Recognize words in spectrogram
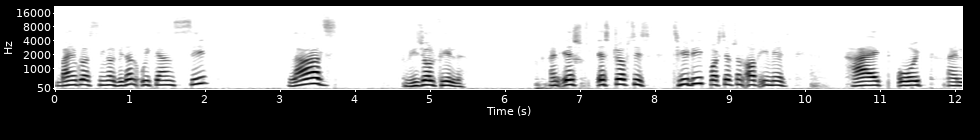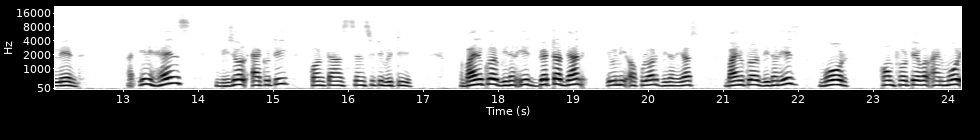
binocular single vision we can see large visual field. And estropsis 3d perception of image height width and length. And enhance visual acuity contrast sensitivity. Binocular vision is better than uniocular vision yes. Binocular vision is more comfortable and more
